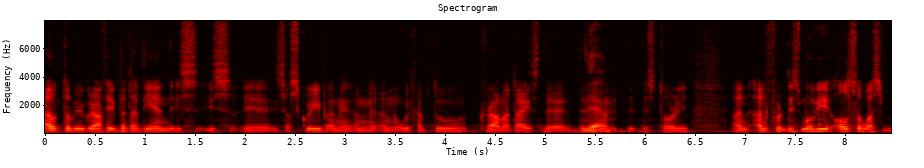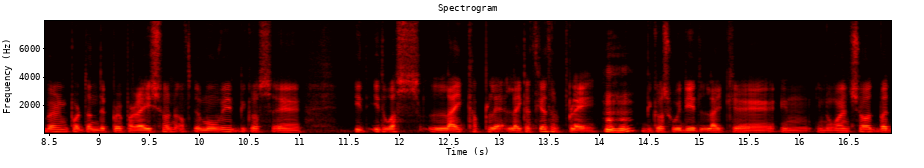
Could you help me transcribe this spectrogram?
autobiographic, but at the end, is is uh, it's a script, and, and and we have to dramatize the the, Yeah. the, the story, and and for this movie also was very important the preparation of the movie because. Uh, it, it was like a play, like a theater play, Mhm. because we did like uh, in in one shot. But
